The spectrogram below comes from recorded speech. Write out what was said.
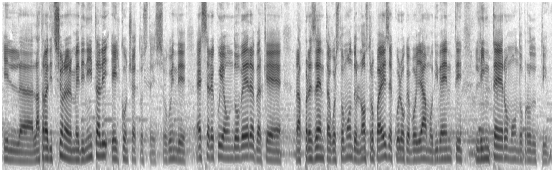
il, la tradizione del Made in Italy e il concetto stesso, quindi essere qui è un dovere perché rappresenta questo mondo, il nostro paese e quello che vogliamo diventi l'intero mondo produttivo.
